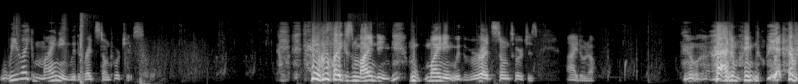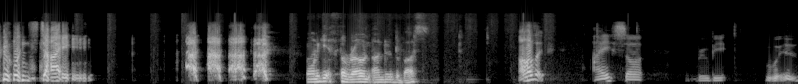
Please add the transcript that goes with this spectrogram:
we like mining with redstone torches. Who likes mining mining with redstone torches? I don't know. Adam, I know everyone's dying. I want to get thrown under the bus. All I, I saw Ruby with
